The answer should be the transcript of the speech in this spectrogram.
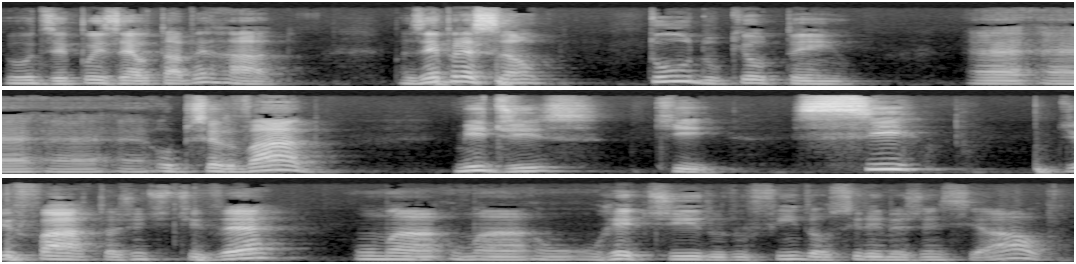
Eu vou dizer, pois é, eu estava errado. Mas a impressão, tudo que eu tenho é, é, é, é, observado me diz que se de fato a gente tiver uma, uma, um retiro do fim do auxílio emergencial,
